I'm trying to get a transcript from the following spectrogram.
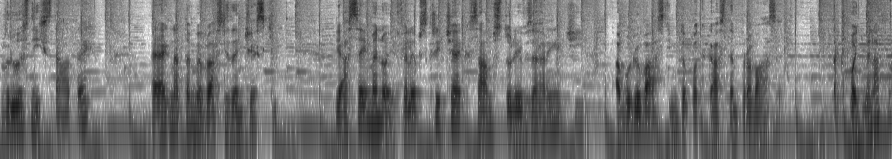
v různých státech a jak na tom je vlastně ten český. Já se jmenuji Filip Skřiček, sám studuji v zahraničí a budu vás tímto podcastem provázet. Tak pojďme na to.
